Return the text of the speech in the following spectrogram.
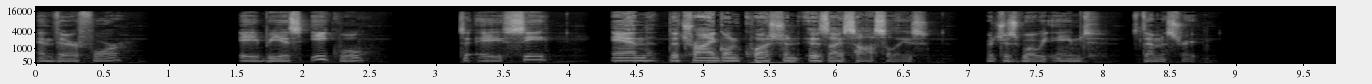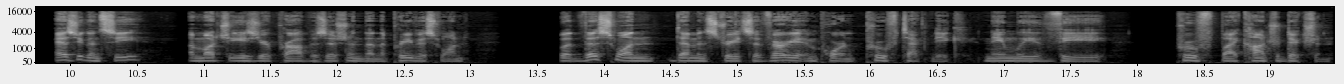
And therefore, AB is equal to AC, and the triangle in question is isosceles, which is what we aimed to demonstrate. As you can see, a much easier proposition than the previous one, but this one demonstrates a very important proof technique, namely the proof by contradiction.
